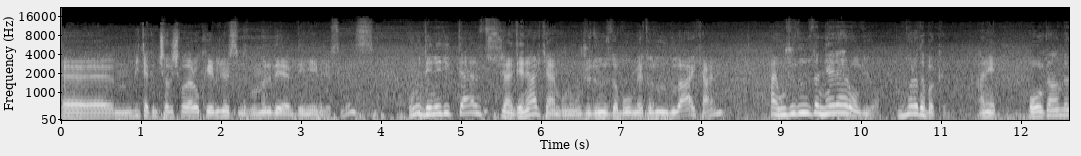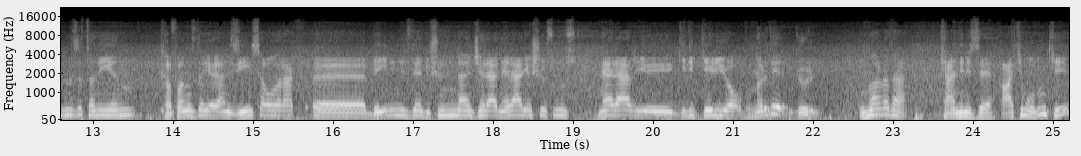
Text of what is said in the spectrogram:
Ee, bir takım çalışmalar okuyabilirsiniz. Bunları da deneyebilirsiniz. Bunu denedikten, yani denerken bunu vücudunuzda bu metodu uygularken hani vücudunuzda neler oluyor? Bunlara da bakın. Hani organlarınızı tanıyın, kafanızda yani zihinsel olarak e, beyninizde düşünceler neler yaşıyorsunuz, neler e, gidip geliyor bunları da görün. Bunlarla da kendinize hakim olun ki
